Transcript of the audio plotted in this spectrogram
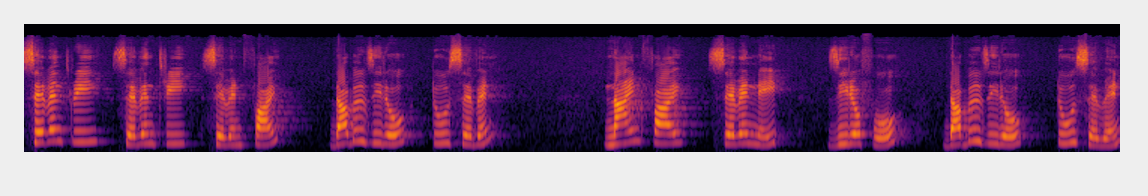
737375 0027 957804 0027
